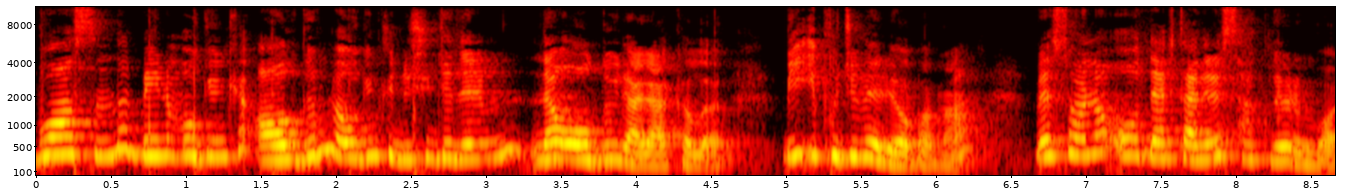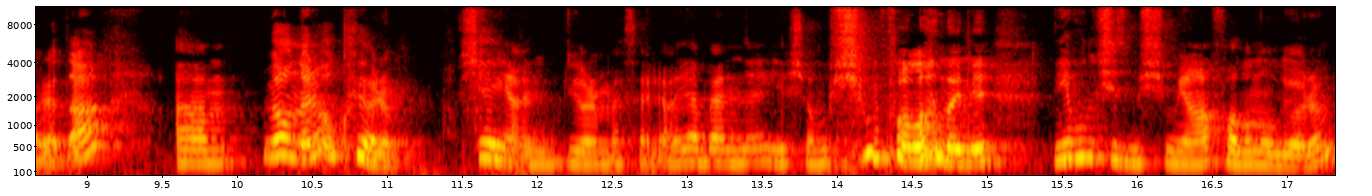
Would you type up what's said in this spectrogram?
Bu aslında benim o günkü algım ve o günkü düşüncelerimin ne olduğuyla alakalı bir ipucu veriyor bana. Ve sonra o defterleri saklıyorum bu arada. Um, ve onları okuyorum. Şey yani diyorum mesela ya ben ne yaşamışım falan hani niye bunu çizmişim ya falan oluyorum.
